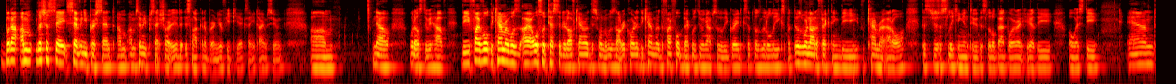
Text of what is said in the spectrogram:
but I, am let's just say 70%. I'm I'm 70% sure it, it's not going to burn your VTX anytime soon. Um, now, what else do we have? The 5 volt, the camera was, I also tested it off camera. This one was not recorded. The camera, the 5 volt BEC was doing absolutely great, except those little leaks, but those were not affecting the camera at all. This is just leaking into this little bad boy right here, the OSD. And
